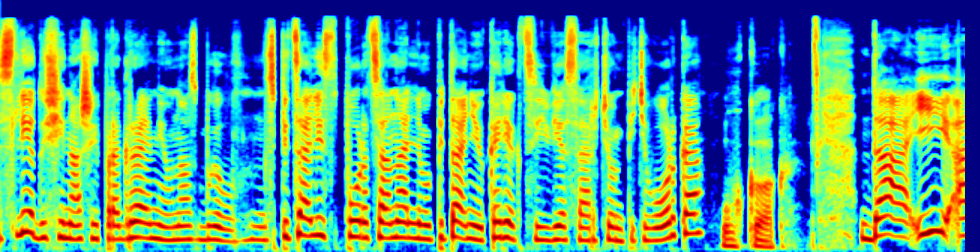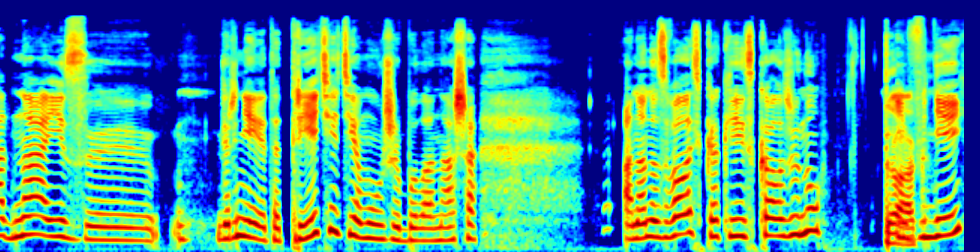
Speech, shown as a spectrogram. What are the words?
следующей нашей программе у нас был специалист по рациональному питанию и коррекции веса Артем Пятиорка. Ух, как. Да, и одна из, э, вернее, это третья тема уже была наша. Она называлась «Как я искал жену». Так, И в ней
